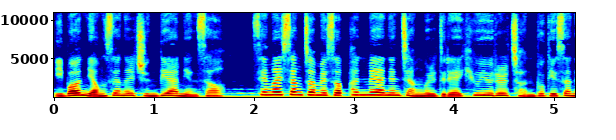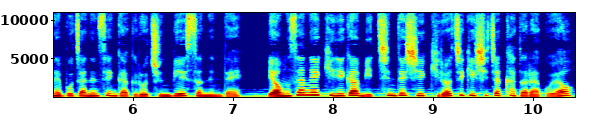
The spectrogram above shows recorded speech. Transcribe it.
이번 영상을 준비하면서 생활상점에서 판매하는 작물들의 효율을 전부 계산해보자는 생각으로 준비했었는데 영상의 길이가 미친 듯이 길어지기 시작하더라고요.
